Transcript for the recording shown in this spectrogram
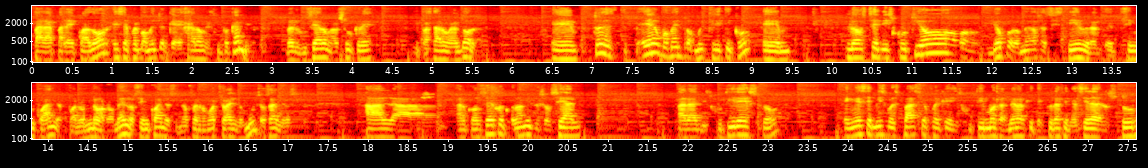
Para, para Ecuador, ese fue el momento en que dejaron el tipo cambio. Renunciaron al sucre y pasaron al dólar. Eh, entonces, era un momento muy crítico. Eh, se discutió, yo por lo menos asistí durante cinco años, por lo menos, cinco años, si no fueron ocho años, muchos años, al Consejo Económico y Social para discutir esto. En ese mismo espacio fue que discutimos la nueva arquitectura financiera del sur,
